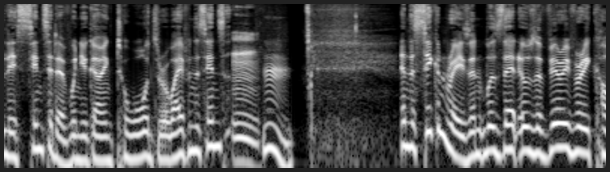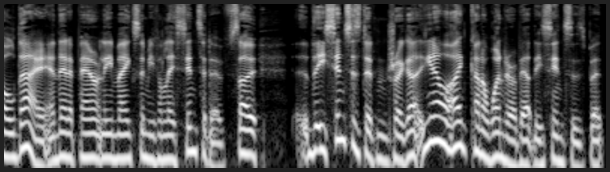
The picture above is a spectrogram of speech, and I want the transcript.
less sensitive when you're going towards or away from the sensor. Hmm. And the second reason was that it was a very, very cold day, and that apparently makes them even less sensitive. So uh, the sensors didn't trigger. You know, I kind of wonder about these sensors, but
